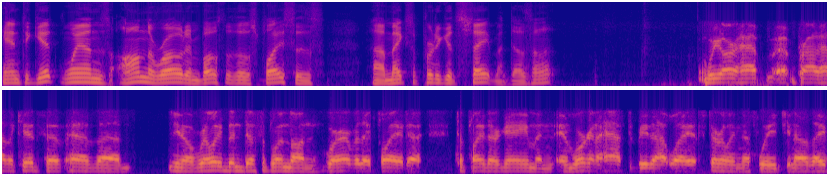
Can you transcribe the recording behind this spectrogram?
and to get wins on the road in both of those places uh, makes a pretty good statement, doesn't it? We are happy, proud how the kids have have uh, you know, really been disciplined on wherever they play to to play their game, and and we're going to have to be that way at Sterling this week. You know, they've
